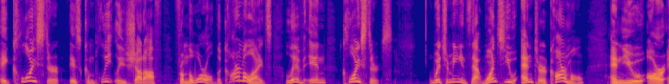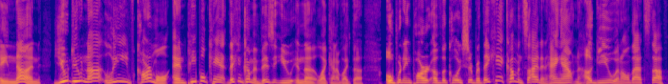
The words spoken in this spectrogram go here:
a cloister is completely shut off from the world. The Carmelites live in cloisters. Which means that once you enter Carmel and you are a nun, you do not leave Carmel and people can't they can come and visit you in the like kind of like the opening part of the cloister, but they can't come inside and hang out and hug you and all that stuff.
